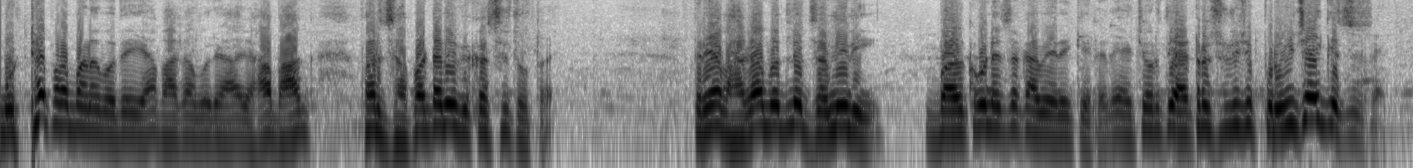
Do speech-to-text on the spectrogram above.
मोठ्या प्रमाणामध्ये या भागामध्ये हा हा भाग फार झपाट्याने विकसित होतो आहे तर या भागामधल्या जमिनी बळकवण्याचं काम याने केलेलं आहे. याच्यावरती अॅट्रॉसिटीचे पूर्वीच्याही केसेस आहेत.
